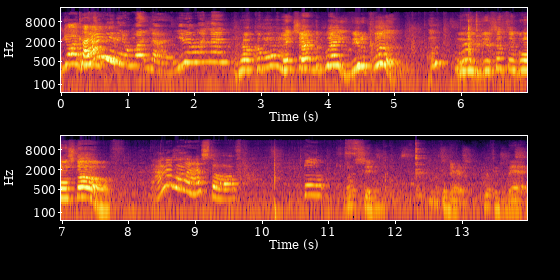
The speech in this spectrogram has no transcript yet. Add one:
Y'all, Cause- Daddy didn't want none. You didn't want none? no, come on, make serve the plate. You the cook. You- Your sister gonna starve. I'm not gonna let her starve. ding, Let's see. Look at that. Look at that,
